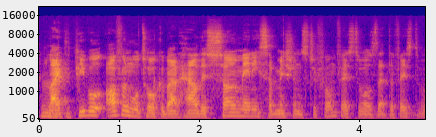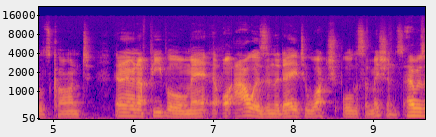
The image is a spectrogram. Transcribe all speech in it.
Hmm. Like people often will talk about how there's so many submissions to film festivals that the festivals can't. They don't have enough people or, man, or hours in the day to watch all the submissions. I was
